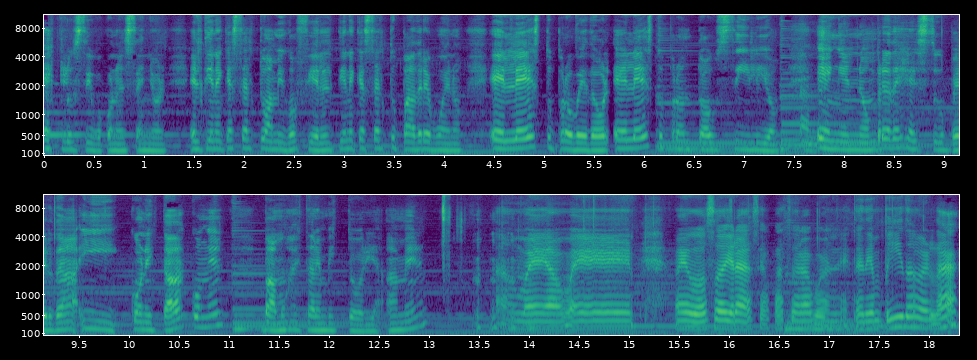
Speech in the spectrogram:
exclusivo con el Señor. Él tiene que ser tu amigo fiel, Él tiene que ser tu Padre bueno, Él es tu proveedor, Él es tu pronto auxilio. En el nombre de Jesús, ¿verdad? Y conectadas con Él, vamos a estar en victoria. Amén. Amén, amén. Me gozo gracias, pastora, por este tiempito, ¿verdad?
